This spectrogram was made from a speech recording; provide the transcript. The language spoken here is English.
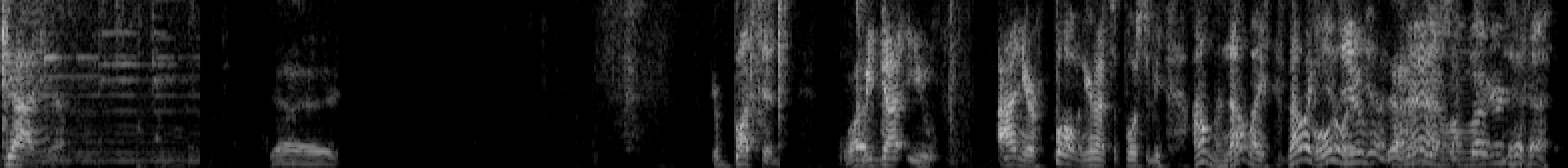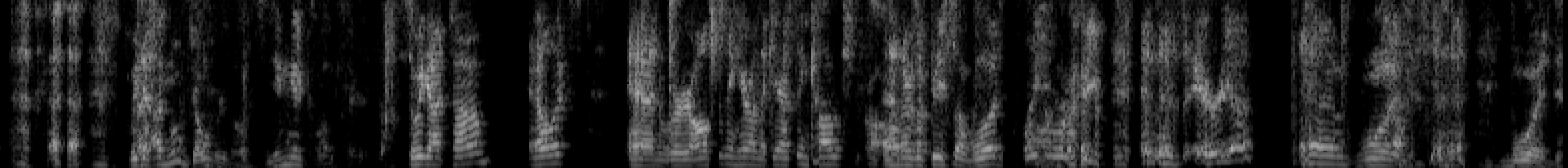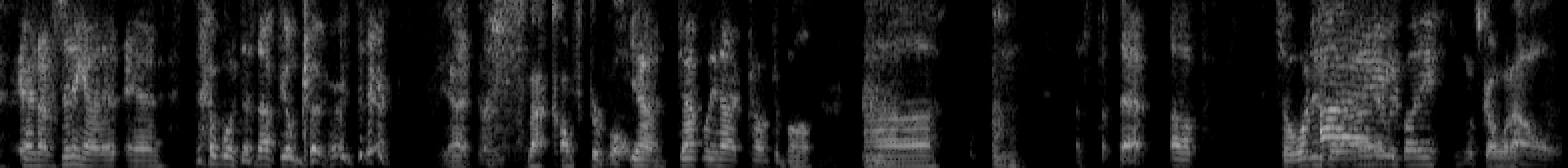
Gotcha. Yay. You're busted. What? We got you on your phone. You're not supposed to be. Oh, now my now I Told feel you. it. Yeah. Yeah, Yeah, that's up there. Yeah. we got I, I moved over though, so you can get closer. so we got Tom, Alex, and we're all sitting here on the casting couch, and Uh-oh. there's a piece of wood like Oh. right in this area, and Wood, wood. and I'm sitting on it, and that wood does not feel good right there. Yeah, it does. It's not comfortable. Yeah, definitely not comfortable. Uh, let's put that up. So what is going on, everybody? What's going on?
